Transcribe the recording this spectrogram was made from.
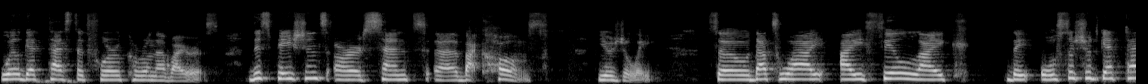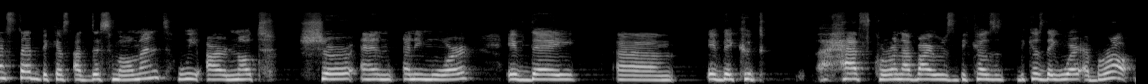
will get tested for coronavirus. These patients are sent uh, back homes usually. So that's why I feel like they also should get tested because at this moment we are not sure and anymore if they um, if they could have coronavirus because because they were abroad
